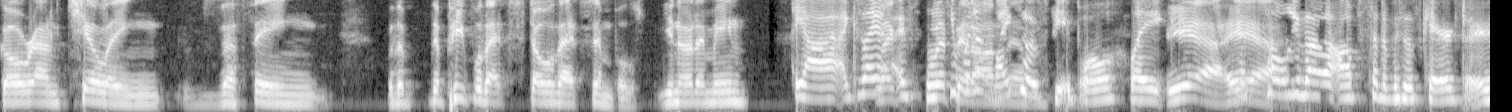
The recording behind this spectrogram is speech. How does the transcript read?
go around killing the thing the, the people that stole that symbol. You know what I mean? Yeah, because I, Like, I flip he wouldn't on like them. those people. Like Yeah, it's yeah. totally the opposite of his character.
